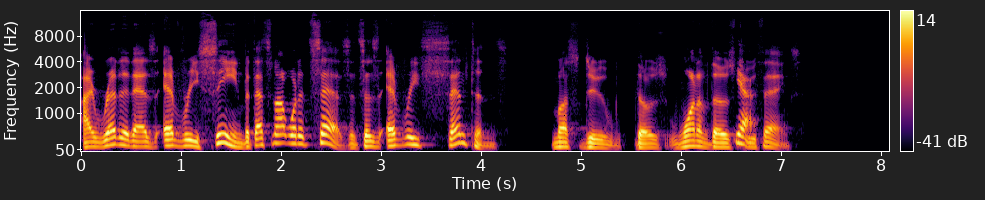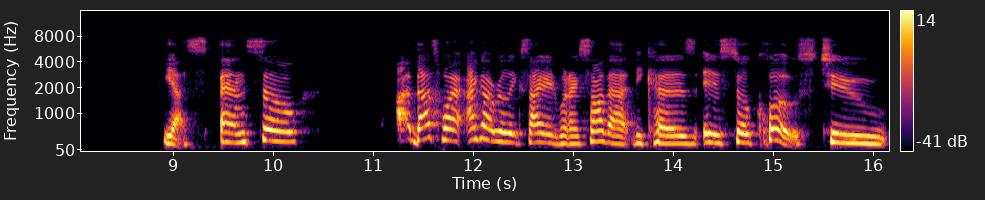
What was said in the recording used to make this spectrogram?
I read it as every scene, but that's not what it says. It says every sentence must do those one of those yeah. two things. Yes. And so that's why I got really excited when I saw that because it is so close to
